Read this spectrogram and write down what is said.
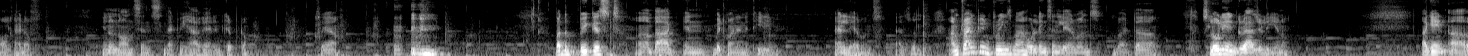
all kind of you know nonsense that we have here in crypto. So yeah but the biggest uh, bag in bitcoin and ethereum and layer ones as well. I'm trying to increase my holdings in layer ones but uh, slowly and gradually you know. Again uh,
